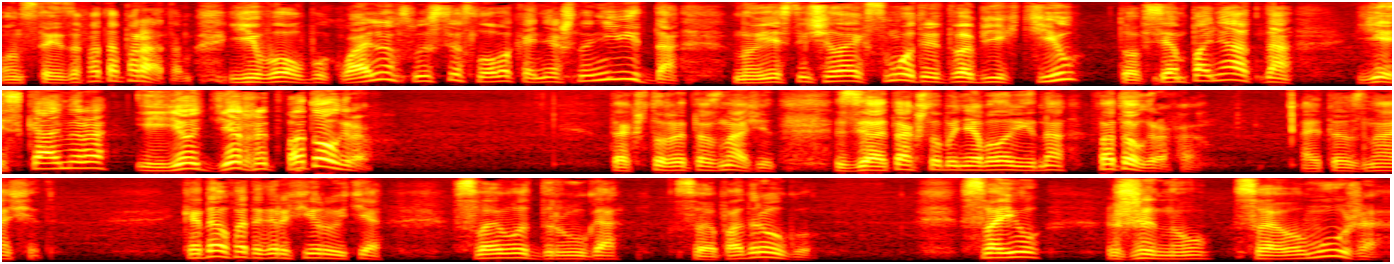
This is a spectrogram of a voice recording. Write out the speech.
он стоит за фотоаппаратом. Его в буквальном смысле слова, конечно, не видно. Но если человек смотрит в объектив, то всем понятно, есть камера, и ее держит фотограф. Так что же это значит? Сделать так, чтобы не было видно фотографа. А это значит, когда вы фотографируете своего друга, свою подругу, свою жену, своего мужа,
